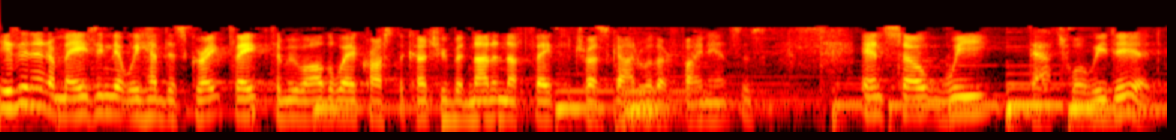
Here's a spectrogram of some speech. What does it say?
Isn't it amazing that we have this great faith to move all the way across the country, but not enough faith to trust God with our finances? And so we, that's what we did.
